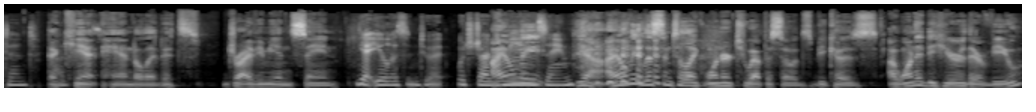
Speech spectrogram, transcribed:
content. I podcast. can't handle it. It's driving me insane. Yet you listen to it, which drives I me only insane. yeah, I only listened to like one or two episodes because I wanted to hear their view.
